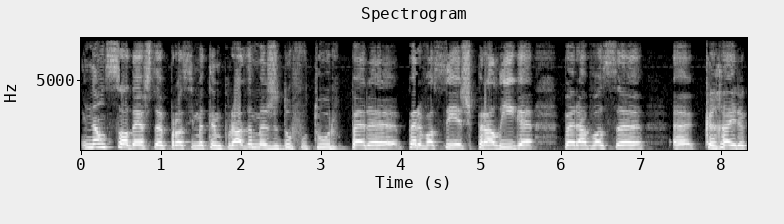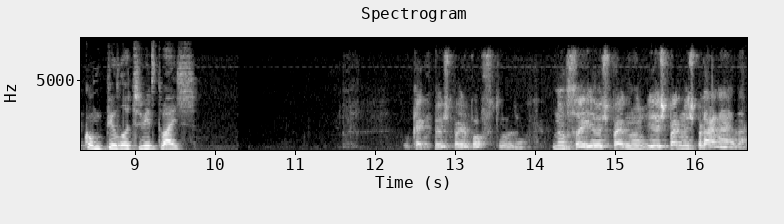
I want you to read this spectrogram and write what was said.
não só desta próxima temporada, mas do futuro para, para vocês, para a Liga, para a vossa eh, carreira como pilotos virtuais? O que é que eu espero para o futuro? Não sei, eu espero não, eu espero não esperar nada.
